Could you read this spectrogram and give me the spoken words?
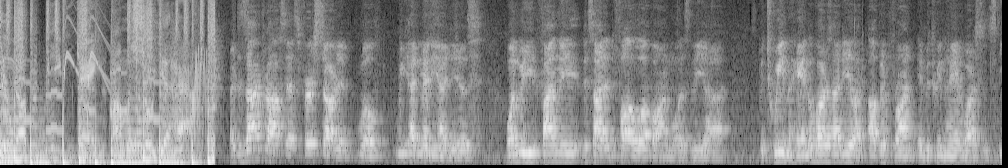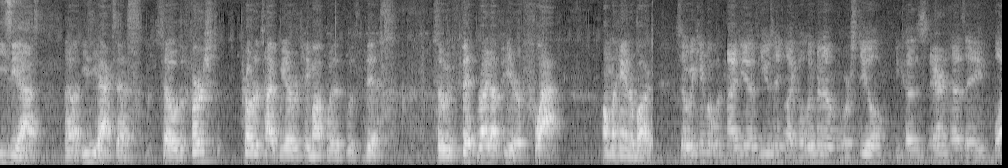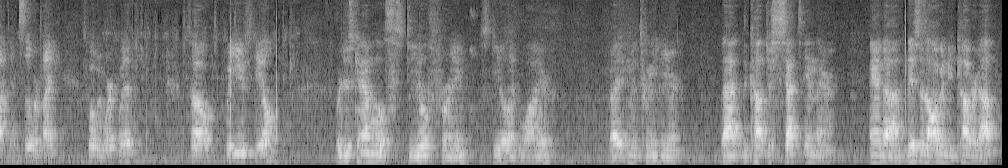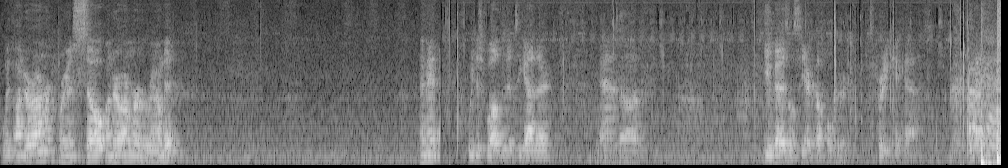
Listen up, gang, I'ma show you how. Our design process first started, well, we had many ideas. One we finally decided to follow up on was the uh, between the handlebars idea, like up in front, in between the handlebars, 'cause it's easy, as, uh, easy access. So the first prototype we ever came up with was this. So it would fit right up here, flat, on the handlebars. So we came up with an idea of using like aluminum or steel because Aaron has a black and silver bike. That's what we work with. So we use steel. We're just gonna have a little steel frame, steel like wire, right in between here. That the cup just sets in there. And uh, this is all gonna be covered up with Under Armour. We're gonna sew Under Armour around it. And then We just welded it together and uh, you guys will see our cup holder. It's pretty kick-ass.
